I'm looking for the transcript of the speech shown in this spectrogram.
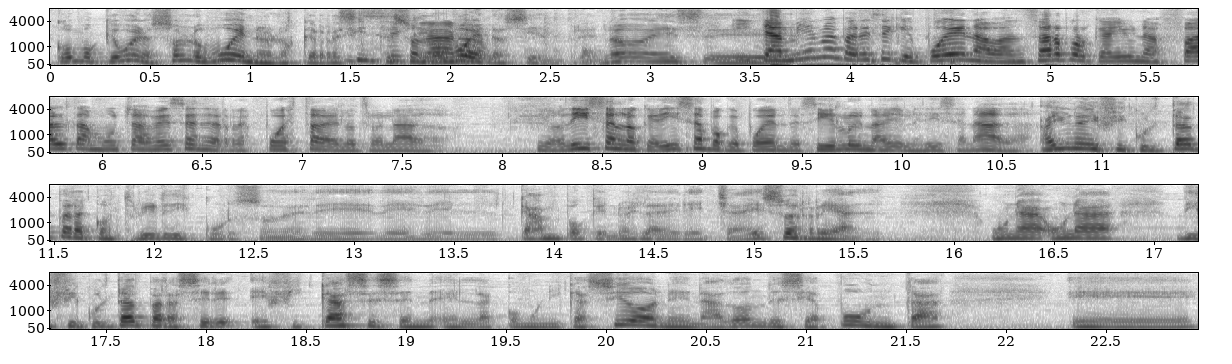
como que, bueno, son los buenos, los que resisten Sí, son claro. los buenos siempre, ¿no? Es, eh, Y también me parece que pueden avanzar porque hay una falta muchas veces de respuesta del otro lado. Digo, dicen lo que dicen porque pueden decirlo y nadie les dice nada. Hay una dificultad para construir discurso desde, desde el campo que no es la derecha, eso es real. Una, una dificultad para ser eficaces en, en la comunicación, en a dónde se apunta. eh,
